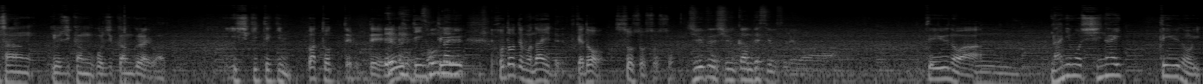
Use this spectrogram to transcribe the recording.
34時間5時間ぐらいは意識的には取ってるんでえルーティンっていうほどでもないけどそうそうそうそう。十分習慣ですよそれは。っていうのはうん。何もしないっていうのをい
